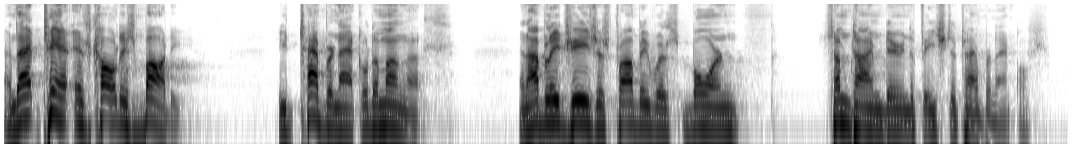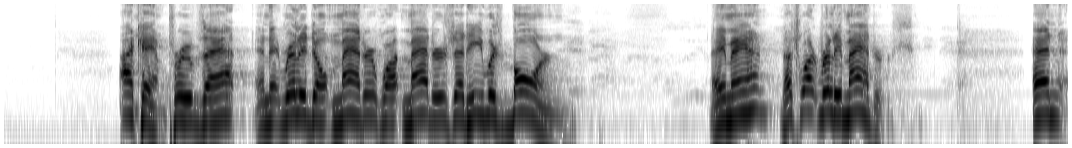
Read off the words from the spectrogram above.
and that tent is called his body. He tabernacled among us. And I believe Jesus probably was born sometime during the Feast of Tabernacles. I can't prove that, and it really don't matter. What matters that he was born. Amen? That's what really matters. And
